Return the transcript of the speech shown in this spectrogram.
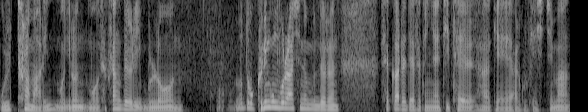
울트라마린, 뭐 이런 뭐 색상들이 물론 뭐, 또 그림 공부를 하시는 분들은 색깔에 대해서 굉장히 디테일하게 알고 계시지만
